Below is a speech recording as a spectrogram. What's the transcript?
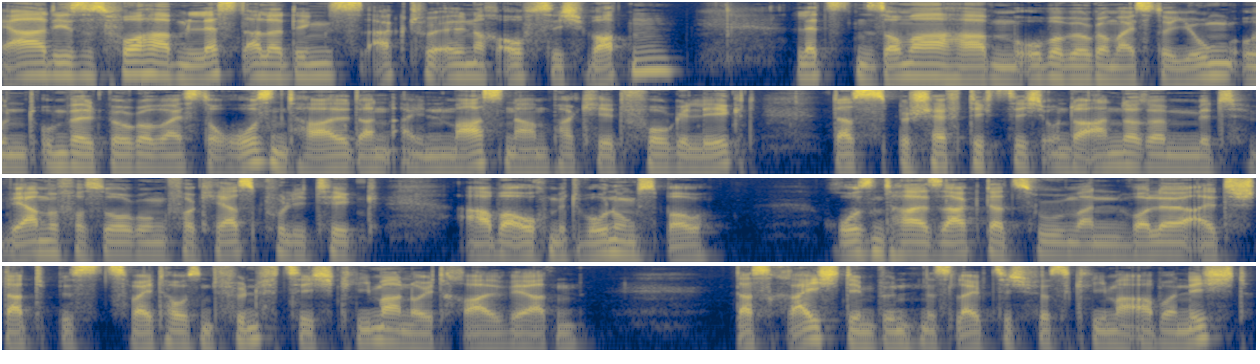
Ja, dieses Vorhaben lässt allerdings aktuell noch auf sich warten. Letzten Sommer haben Oberbürgermeister Jung und Umweltbürgermeister Rosenthal dann ein Maßnahmenpaket vorgelegt. Das beschäftigt sich unter anderem mit Wärmeversorgung, Verkehrspolitik, aber auch mit Wohnungsbau. Rosenthal sagt dazu, man wolle als Stadt bis 2050 klimaneutral werden. Das reicht dem Bündnis Leipzig fürs Klima aber nicht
